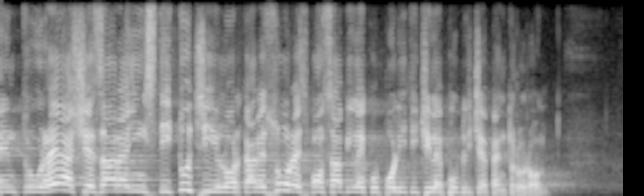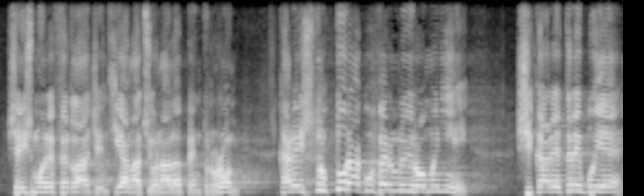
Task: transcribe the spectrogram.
pentru reașezarea instituțiilor care sunt responsabile cu politicile publice pentru romi, și aici mă refer la Agenția Națională pentru Romi, care e structura Guvernului României și care trebuie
